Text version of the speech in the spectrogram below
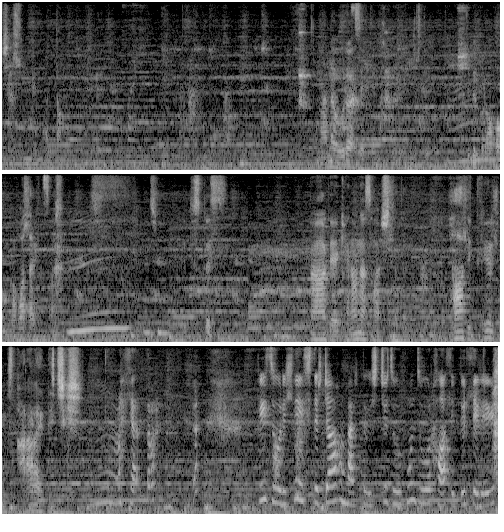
Шал ингээд одоо. Манай өөрөө бас тийм ах амьдэрдэг. Би бүр роболаа гэсэн. Тэстэс. Аа тэгээ киноноос хойш л одоо хоол идэхээр л хүмүүс гараараа идэж гэж. Ядраа. Би зүгээр ихний ихсдэр жоохон гардаг ич чи зүгээр хүн зүгээр хоол идүүлээрээ гэж.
